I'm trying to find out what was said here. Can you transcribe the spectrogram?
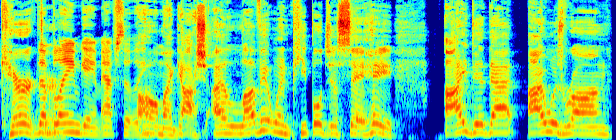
character. the blame game, absolutely. Oh my gosh. I love it when people just say, Hey, I did that. I was wrong.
